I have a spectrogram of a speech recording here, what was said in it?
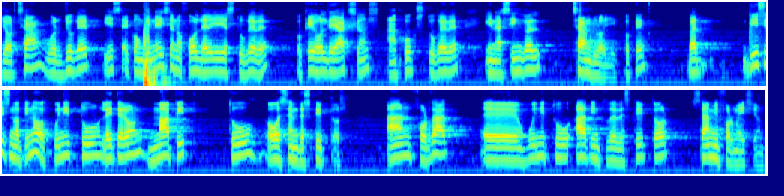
your charm, what you get is a combination of all the layers together, okay, all the actions and hooks together in a single charm logic, okay? But this is not enough. We need to, later on, map it to OSM descriptors. And for that, uh, we need to add into the descriptor some information.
